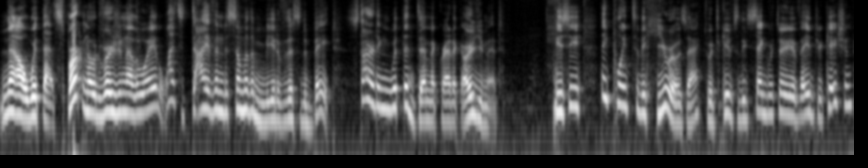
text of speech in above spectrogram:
Now, with that SparkNote version out of the way, let's dive into some of the meat of this debate, starting with the Democratic argument. You see, they point to the HEROES Act which gives the Secretary of Education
